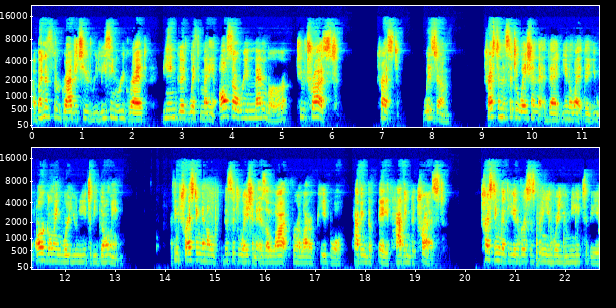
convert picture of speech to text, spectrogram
abundance through gratitude, releasing regret, being good with money. Also, remember to trust. Trust, wisdom. Trust in the situation that, that you know what, that you are going where you need to be going. I think trusting in a, this situation is a lot for a lot of people. Having the faith, having the trust, trusting that the universe is putting you where you need to be.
